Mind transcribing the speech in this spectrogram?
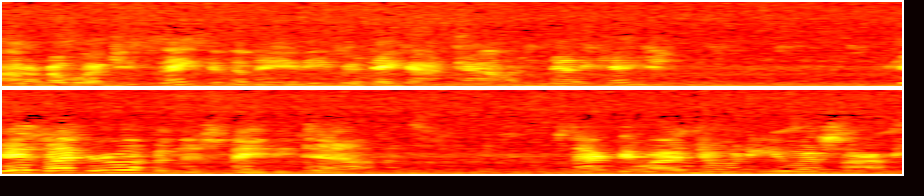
I don't know what you think of the Navy, but they got talent and dedication. Kids, I grew up in this Navy town. That's exactly why I joined the U.S. Army.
